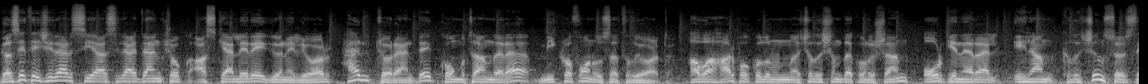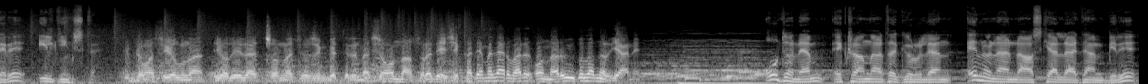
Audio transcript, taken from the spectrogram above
Gazeteciler siyasilerden çok askerlere yöneliyor, her törende komutanlara mikrofon uzatılıyordu. Hava Harp Okulu'nun açılışında konuşan Orgeneral İlhan Kılıç'ın sözleri ilginçti. Diplomasi yoluna yoluyla sonra çözüm getirilmesi ondan sonra değişik kademeler var. Onlar uygulanır. Yani O dönem ekranlarda görülen en önemli askerlerden biri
